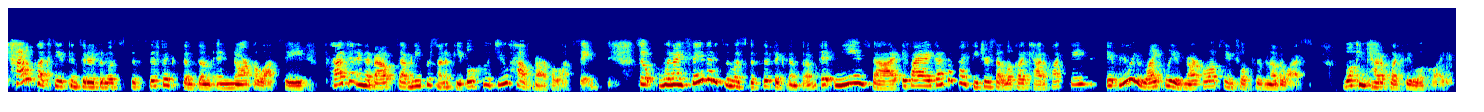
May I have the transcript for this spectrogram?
Cataplexy is considered the most specific symptom in narcolepsy, present in about 70% of people who do have narcolepsy. So when I say that it's the most specific symptom, it means that if I identify features that look like cataplexy, it really likely is narcolepsy until proven otherwise. What can cataplexy look like?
